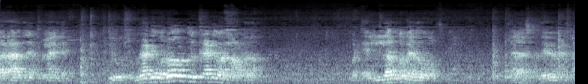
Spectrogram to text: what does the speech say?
வராது அப்படிலாம் இல்லை. இவருக்கு முன்னாடி வரும் அவருக்கு முன்னாடி வரலாம் அவ்வளவுதான். பட் எல்லாருக்கும் வேதம் வரும். சந்தேகம் வேண்டாம்.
